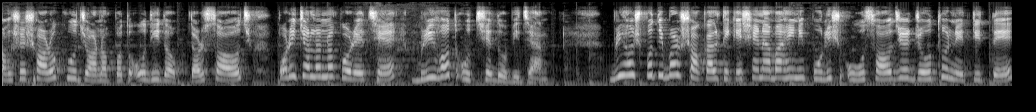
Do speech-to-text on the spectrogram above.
অংশে সড়ক ও জনপথ অধিদপ্তর সওজ পরিচালনা করেছে বৃহৎ উচ্ছেদ অভিযান। বৃহস্পতিবার সকাল থেকে সেনাবাহিনী, পুলিশ ও সহজের যৌথ নেতৃত্বে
